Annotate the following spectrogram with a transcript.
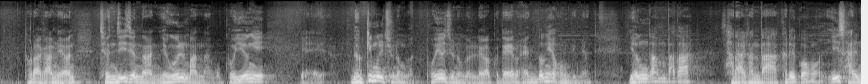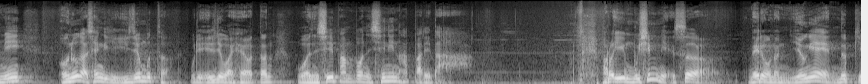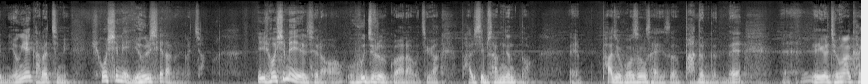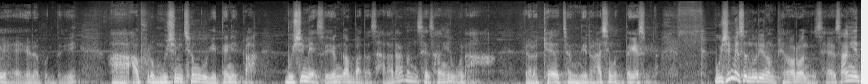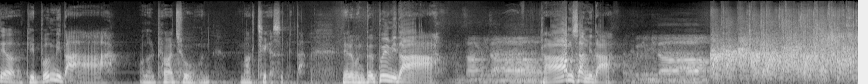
돌아가면 전지전능한 영을 만나고 그 영이 예, 느낌을 주는 것, 보여주는 걸 내가 그대로 행동에 옮기면 영감받아 살아간다. 그리고 이 삶이 언어가 생기기 이전부터 우리 인류가 해왔던 원시반본 신인합발이다. 바로 이 무심에서 내려오는 영의 느낌, 영의 가르침이 효심의 열쇠라는 거죠. 이 효심의 열쇠로 우주를 구하라고 제가 83년도 예, 파주 고성사에서 받은 건데 예, 이걸 정확하게 여러분들이 아, 앞으로 무심 천국이 되니까 무심에서 영감 받아 살아라는 세상이구나. 이렇게 정리를 하시면 되겠습니다. 무심에서 누리는 평화로운 세상에 대해 기쁩니다. 오늘 평화추움은 마치겠습니다. 여러분 덕구입니다. 감사합니다. 감사합니다. 덕분입니다.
